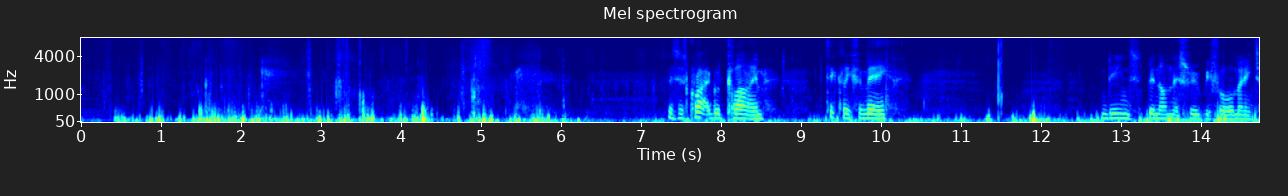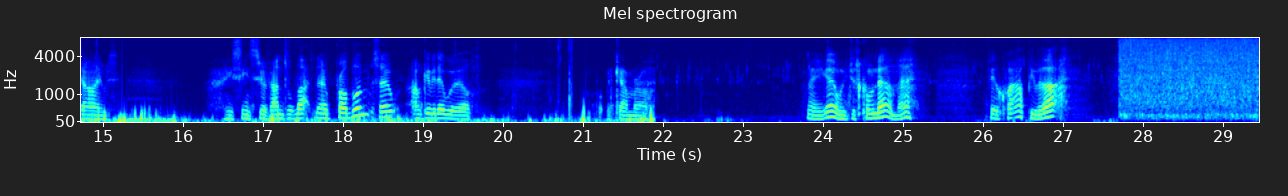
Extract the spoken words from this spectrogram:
this is quite a good climb, particularly for me. Dean's been on this route before many times. He seems to have handled that no problem, so I'll give it a whirl. Put the camera off. There you go, we've just come down there. Feel quite happy with that.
